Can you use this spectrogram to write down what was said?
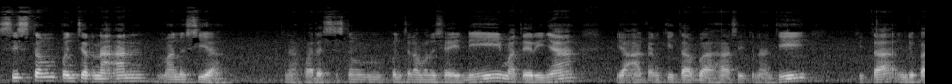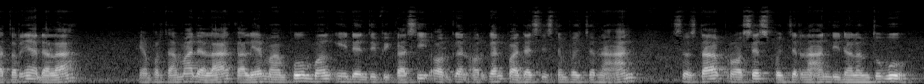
sistem pencernaan manusia. Nah, pada sistem pencernaan manusia ini materinya yang akan kita bahas itu nanti kita indikatornya adalah yang pertama adalah kalian mampu mengidentifikasi organ-organ pada sistem pencernaan serta proses pencernaan di dalam tubuh.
